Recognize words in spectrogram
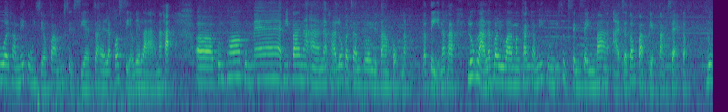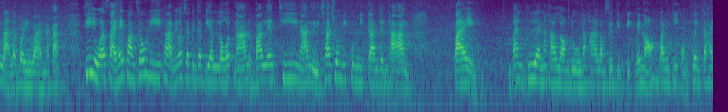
ด้วยทำให้คุณเสียความรู้สึกเสียใจแล้วก็เสียเวลานะคะคุณพ่อคุณแม่พี่ป้านาอานนะคะโรคประจำตัวอยู่ตามปกนะกตินะคะ ลูกหลานและบริวารบางครั้งทำให้คุณรู้สึกเซ็งๆบ้าง อาจจะต้องปากเปียกปากแฉะกับลูกหลานและบริวารนะคะ ที่อยู่อาศัยให้ความโชคดีค่ะ ไม่ว่าจะเป็นทะเบียนรถนะ หรือบ้านเลขที่นะ หรือถ้าช่วงนี้คุณมีการเดินทางไป บ้านเพื่อนนะคะ ลองดูนะคะ ลองซื้อติดติดไว้เนาะบ้านเลขที่ของเพื่อนก็ให้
